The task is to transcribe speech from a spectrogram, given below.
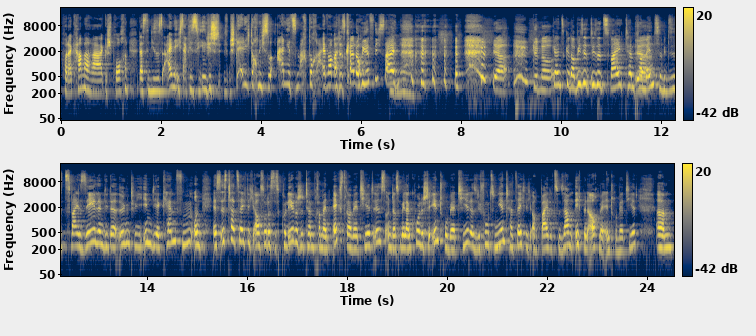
vor der Kamera gesprochen, dass dann dieses eine, ich sage, stell dich doch nicht so an, jetzt mach doch einfach mal, das kann doch jetzt nicht sein. ja, genau. Ganz genau, wie diese, diese zwei Temperamente, ja. wie diese zwei Seelen, die da irgendwie in dir kämpfen. Und es ist tatsächlich auch so, dass das cholerische Temperament extravertiert ist und das melancholische introvertiert. Also die funktionieren tatsächlich auch beide zusammen. Ich bin auch mehr introvertiert. Ähm,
